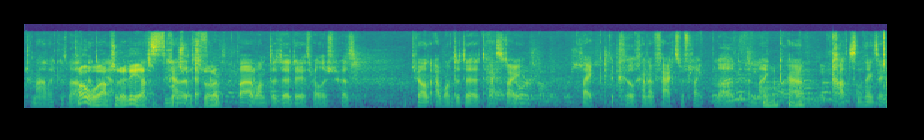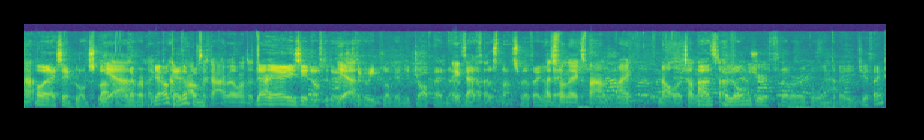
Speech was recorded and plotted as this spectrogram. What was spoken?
dramatic as well. Oh, well, absolutely, yeah, That's it's- kind of it's thriller. different. But I wanted to do thrillers because honest, I wanted to test out like the cool kind of effects with like blood and like um, cuts and things like that. Oh, like say blood splatter yeah, or whatever. Like, yeah, okay, no problem. Like that. I really wanted to try. yeah, yeah, easy enough to do. Yeah. Just take a wee plug in, you drop in, and Exactly. you have that sort of thing. I just want to expand my knowledge on that And stuff. how long is your thriller going to be? Do you think?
